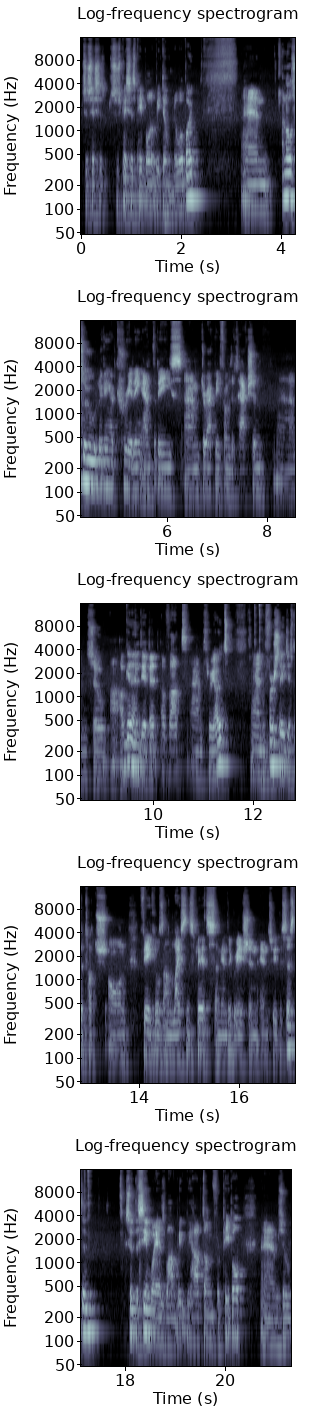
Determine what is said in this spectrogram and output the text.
suspicious, suspicious people that we don't know about. Um, and also looking at creating entities um, directly from detection. Um, so I'll get into a bit of that um, throughout. Um, firstly, just to touch on vehicles and license plates and the integration into the system. So the same way as what we, we have done for people, um, so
